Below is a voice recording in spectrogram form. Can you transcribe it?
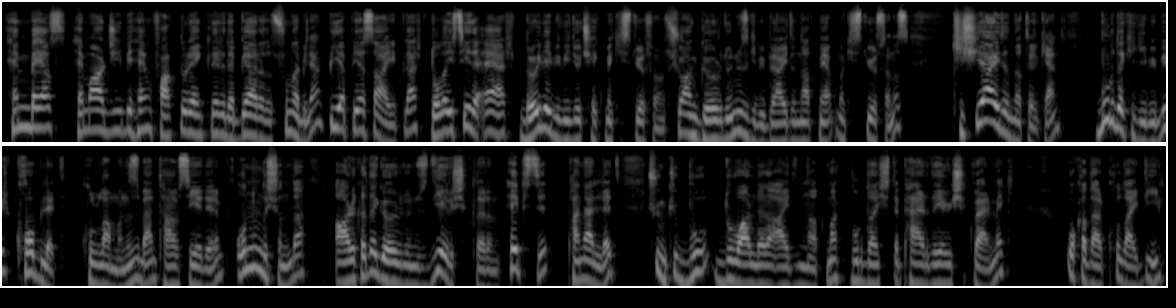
hem beyaz hem RGB hem farklı renkleri de bir arada sunabilen bir yapıya sahipler. Dolayısıyla eğer böyle bir video çekmek istiyorsanız, şu an gördüğünüz gibi bir aydınlatma yapmak istiyorsanız kişiyi aydınlatırken buradaki gibi bir koblet kullanmanızı ben tavsiye ederim. Onun dışında arkada gördüğünüz diğer ışıkların hepsi panel led. Çünkü bu duvarları aydınlatmak, burada işte perdeye ışık vermek o kadar kolay değil.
